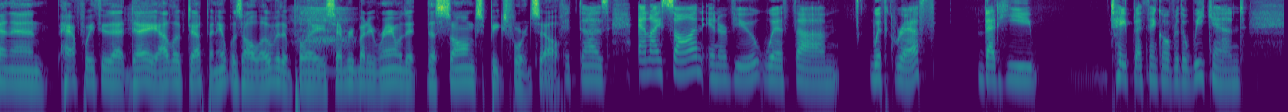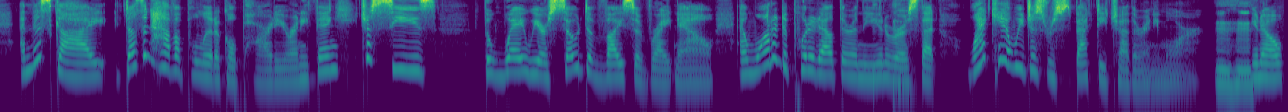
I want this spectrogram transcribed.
And then halfway through that day, I looked up and it was all over the place. Everybody ran with it. The song speaks for itself. It does. And I saw an interview with um, with Griff that he taped, I think, over the weekend. And this guy doesn't have a political party or anything. He just sees the way we are so divisive right now and wanted to put it out there in the universe that why can't we just respect each other anymore? Mm-hmm. You know,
